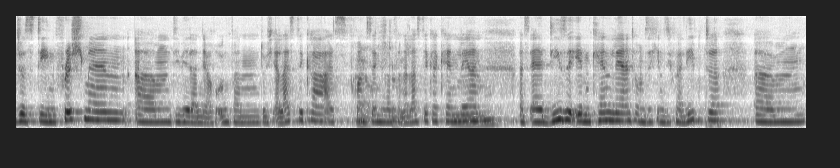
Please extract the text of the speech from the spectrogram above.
Justine Frischman, ähm, die wir dann ja auch irgendwann durch Elastica als Frontsängerin stimmt. von Elastica kennenlernen, als er diese eben kennenlernte und sich in sie verliebte, ähm,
